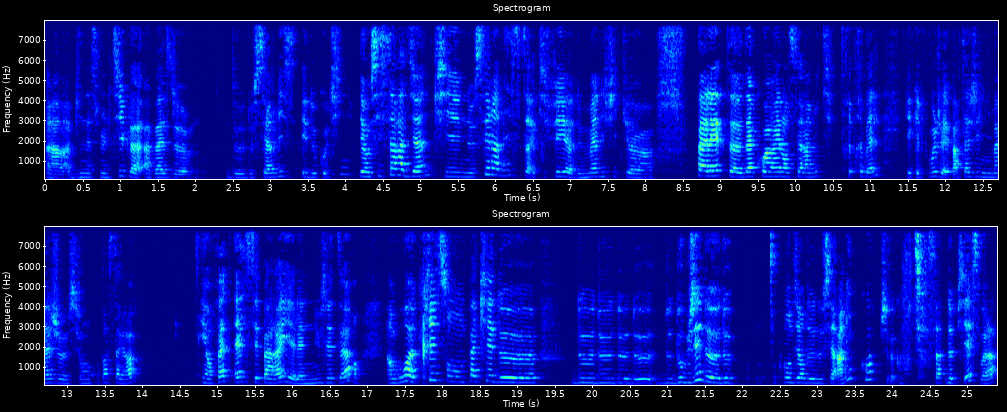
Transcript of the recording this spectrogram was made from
un, business multiple à, base de, de, services et de coaching. Il y a aussi Sarah Diane qui est une céramiste qui fait de magnifiques palettes d'aquarelle en céramique, très très belles. Il y a quelques mois, j'avais partagé une image sur mon compte Instagram. Et en fait, elle, c'est pareil, elle a une newsletter. En gros, elle crée son paquet de de, d'objets de, de, comment dire de, céramique quoi. Je sais pas comment dire ça. De pièces voilà.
